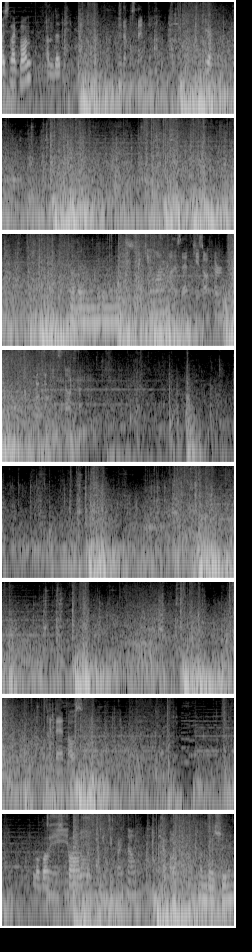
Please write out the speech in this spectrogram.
I snipe one, I'm dead. The double snipe. Yeah. Goddamn hitting the mids. I kill one. One is dead. He's offer. Insta about spawn. Right now. One guy shooting.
